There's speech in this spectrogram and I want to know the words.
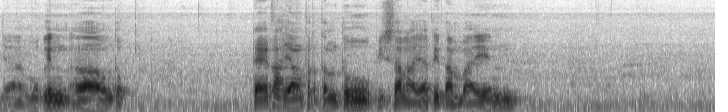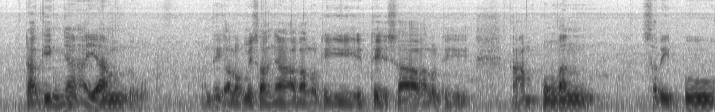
Ya mungkin e, untuk daerah yang tertentu bisa lah ya ditambahin dagingnya ayam tuh. Nanti kalau misalnya kalau di desa kalau di kampung kan seribu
